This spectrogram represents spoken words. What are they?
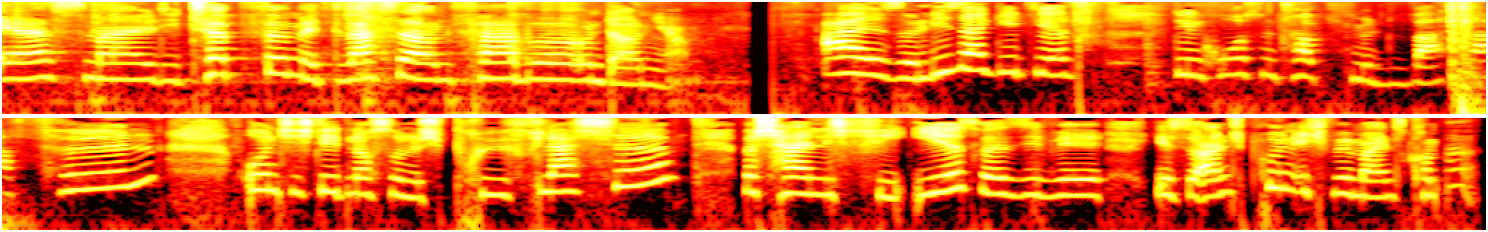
erstmal die Töpfe mit Wasser und Farbe und dann ja. Also, Lisa geht jetzt den großen Topf mit Wasser füllen. Und hier steht noch so eine Sprühflasche. Wahrscheinlich für ihr, weil sie will hier so ansprühen. Ich will meins komplett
